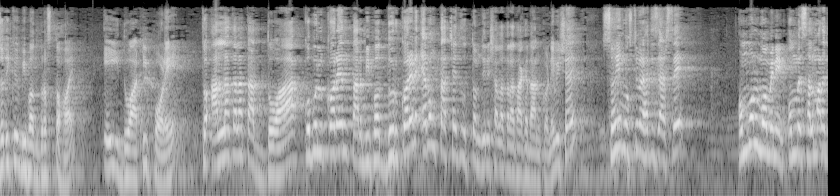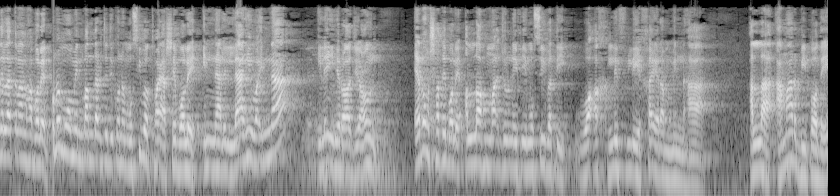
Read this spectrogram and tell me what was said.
যদি কেউ বিপদগ্রস্ত হয়, এই দোয়াটি পড়ে, তো আল্লাহ তালা তার দোয়া কবুল করেন, তার বিপদ দূর করেন এবং তার চাইতে উত্তম জিনিস আল্লাহ তালা তাকে দান করেন। এই বিষয়ে সহি মুসলিমের হাদিসে আসছে কোন বান্দার যদি কোনো মুসিবত হয়, আসে বলে ওয়া ইন্না এবং সাথে বলে মুসিবাতি মিনহা। আল্লাহ আমার বিপদে,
